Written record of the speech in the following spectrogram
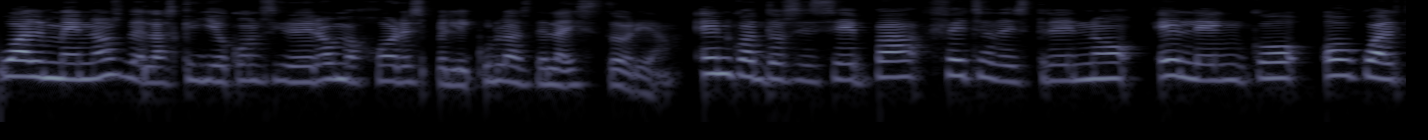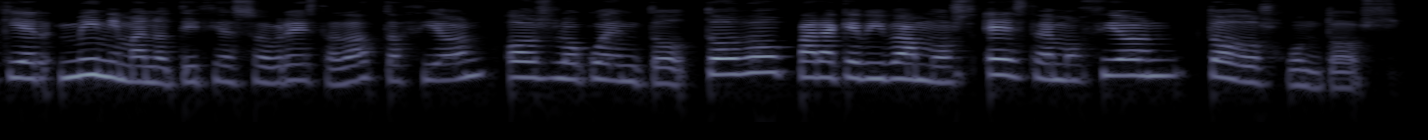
o al menos de las que yo considero mejores películas de la historia. En cuanto se sepa fecha de estreno, elenco o cualquier mínima noticia sobre esta adaptación, os lo cuento todo para que vivamos esta emoción todos juntos.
